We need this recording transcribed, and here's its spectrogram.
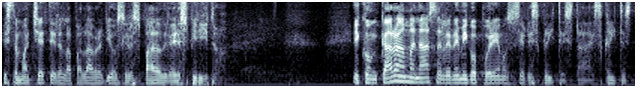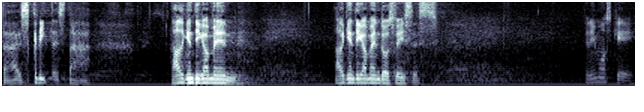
este machete de la palabra de Dios, el espada del Espíritu. Y con cada amenaza del enemigo podemos decir, escrita está, escrita está, escrita está. Alguien diga amén. Alguien diga amén dos veces. Tenemos que...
